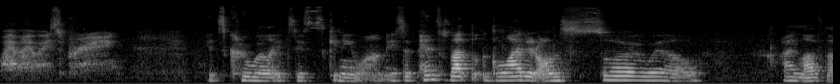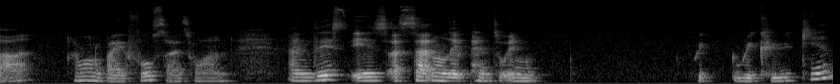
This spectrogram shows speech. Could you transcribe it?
Why am I whispering? It's Cruella, it's this skinny one. It's a pencil that glided on so well. I love that. I want to buy a full-size one. And this is a satin lip pencil in Rikugien.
